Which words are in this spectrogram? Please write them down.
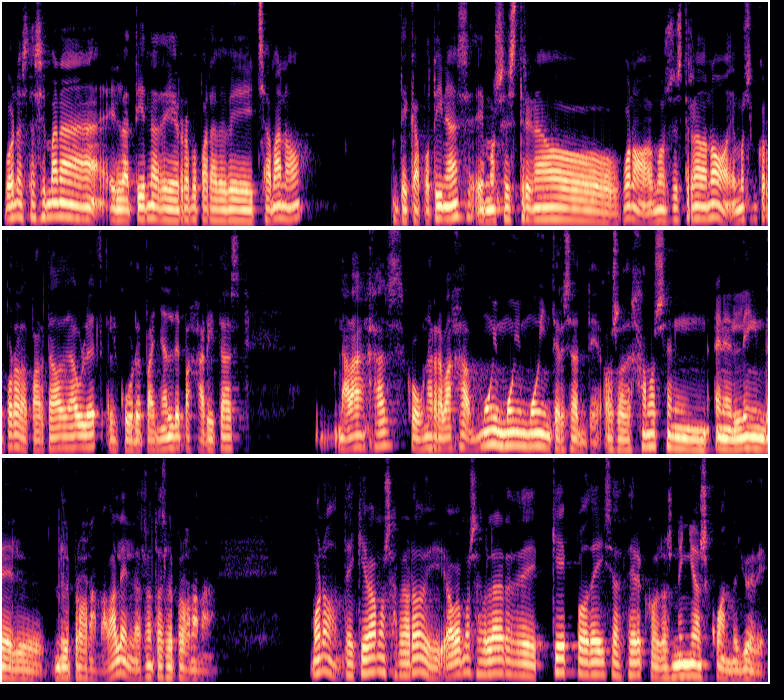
Bueno, esta semana en la tienda de ropa para bebé Chamano, de Capotinas hemos estrenado, bueno, hemos estrenado no, hemos incorporado al apartado de outlet el cubrepañal de pajaritas naranjas con una rebaja muy, muy, muy interesante. Os lo dejamos en, el link del, programa, ¿vale? En las notas del programa. Bueno, ¿de qué vamos a hablar hoy? Vamos a hablar de qué podéis hacer con los niños cuando llueve.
